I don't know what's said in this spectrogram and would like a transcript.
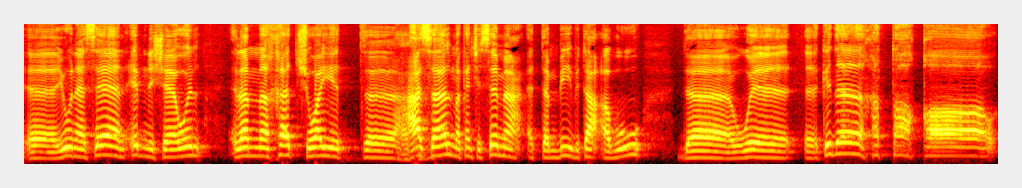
آه، يونسان ابن شاول لما خد شوية آه، عسل. ما كانش سمع التنبيه بتاع أبوه ده وكده خد طاقة.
